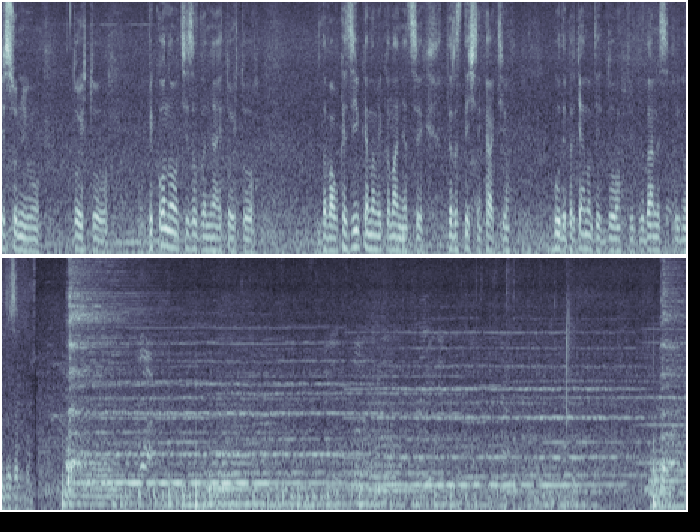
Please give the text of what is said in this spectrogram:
без сумніву, той, хто виконував ці завдання, і той, хто давав вказівки на виконання цих терористичних актів, буде притягнутий до відповідальності відповідно до закону. Thank you.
